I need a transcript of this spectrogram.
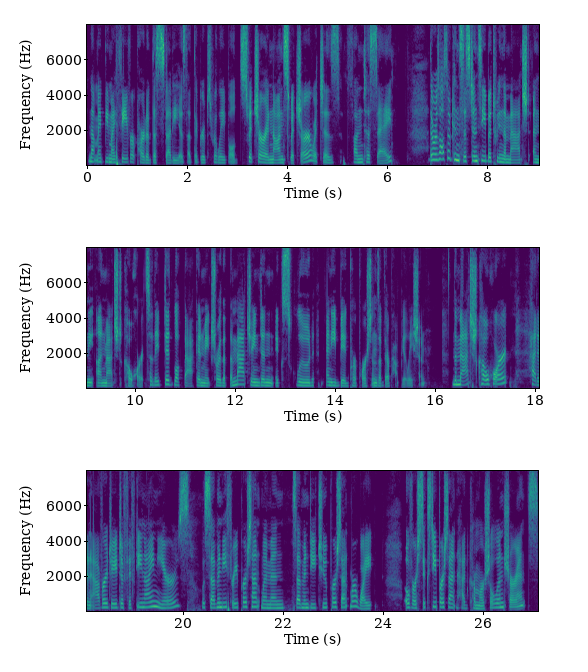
And that might be my favorite part of the study is that the groups were labeled switcher and non-switcher, which is fun to say. There was also consistency between the matched and the unmatched cohort. So they did look back and make sure that the matching didn't exclude any big proportions of their population. The matched cohort had an average age of 59 years, with 73% women, 72% were white, over 60% had commercial insurance,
